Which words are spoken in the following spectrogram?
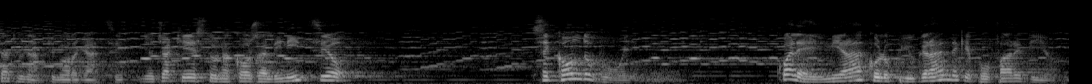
aspettate un attimo ragazzi, vi ho già chiesto una cosa all'inizio. Secondo voi, qual è il miracolo più grande che può fare Dio?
